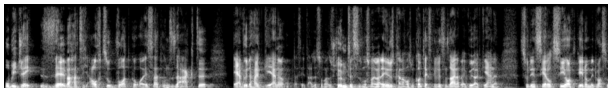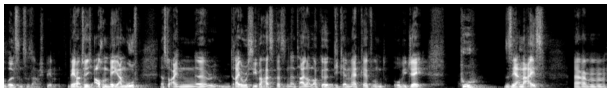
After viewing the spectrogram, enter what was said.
OBJ selber hat sich auch zu Wort geäußert und sagte, er würde halt gerne, ob das jetzt alles so mal so stimmt, das muss man mal das kann auch aus dem Kontext gerissen sein, aber er würde halt gerne zu den Seattle Seahawks gehen und mit Russell Wilson zusammenspielen. Wäre natürlich auch ein mega Move, dass du einen äh, drei Receiver hast, das sind dann Tyler Locke, DK Metcalf und OBJ. Puh, sehr nice. Ähm,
